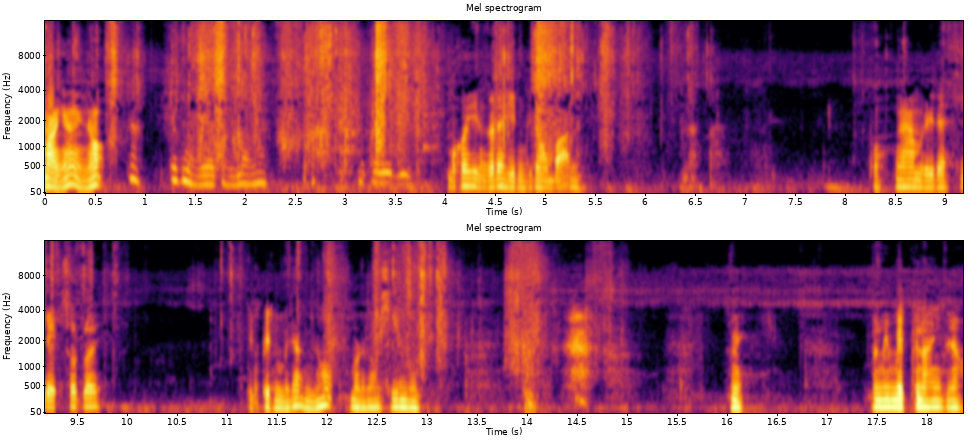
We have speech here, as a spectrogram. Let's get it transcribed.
มาอย่างไรเนาะจักมากเลยสั่งมาเนี่ยไม่เคยดีบ่เคยเห็นก็ได้เห็นพี่น้องบ้านนี่โอ้งามเลยเด้เด็กสุดเลยกินเป็นมาอย่างเนาะมาลองชิมดูนี่มันมีเม็ดอยู่ในพี่น้อง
